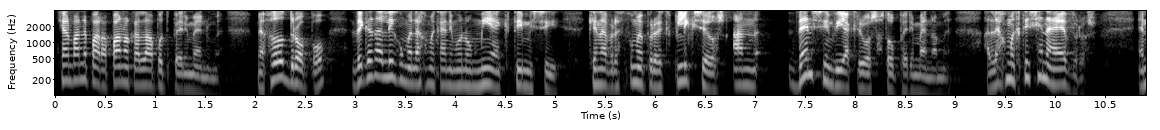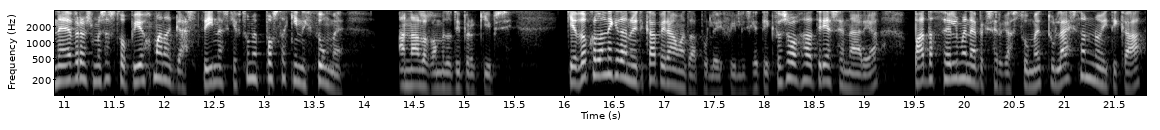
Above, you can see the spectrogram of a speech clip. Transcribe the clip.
και αν πάνε παραπάνω καλά από ό,τι περιμένουμε. Με αυτόν τον τρόπο δεν καταλήγουμε να έχουμε κάνει μόνο μία εκτίμηση και να βρεθούμε προεκπλήξεως αν δεν συμβεί ακριβώς αυτό που περιμέναμε. Αλλά έχουμε χτίσει ένα εύρος. Ένα εύρος μέσα στο οποίο έχουμε αναγκαστεί να σκεφτούμε πώς θα κινηθούμε ανάλογα με το τι προκύψει. Και εδώ κολλάνε και τα νοητικά πειράματα που λέει η φίλης. Γιατί εκτός από αυτά τα τρία σενάρια, πάντα θέλουμε να επεξεργαστούμε τουλάχιστον νοητικά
